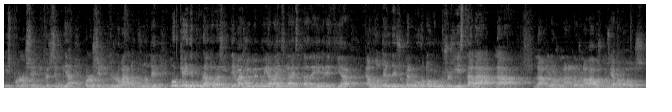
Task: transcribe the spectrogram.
Es por los servicios de seguridad, por los servicios, lo barato que es un hotel, porque hay depuradoras y te vas, yo me voy a la isla esta de Grecia, a un hotel de super lujo, todos los rusos, y está la, la, la, los, los, lavabos, ¿cómo se llaman? Los,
